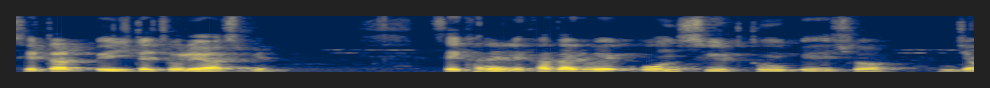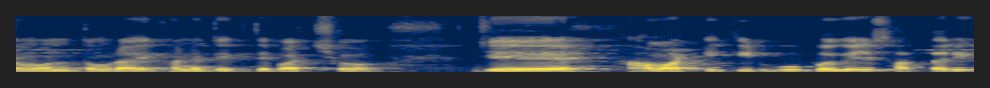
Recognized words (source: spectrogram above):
সেটার পেজটা চলে আসবে। সেখানে লেখা থাকবে কোন সিট তুমি পেয়েছ। যেমন তোমরা এখানে দেখতে পাচ্ছ যে, আমার টিকিট বুক হয়ে গেছে সাত তারিখ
